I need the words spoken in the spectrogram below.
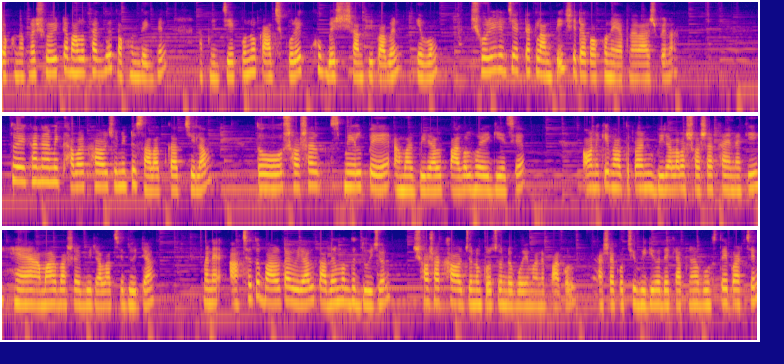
যখন আপনার শরীরটা ভালো থাকবে, তখন দেখবেন আপনি যে কোনো কাজ করে খুব বেশি শান্তি পাবেন এবং শরীরের যে একটা ক্লান্তি, সেটা কখনোই আপনার আসবে না। তো এখানে আমি খাবার খাওয়ার জন্য একটু সালাদ কাটছিলাম। তো শশার স্মেল পেয়ে আমার বিড়াল পাগল হয়ে গিয়েছে। অনেকে ভাবতে পারেন, বিড়াল আবার শশা খায় নাকি? হ্যাঁ আমার বাসায় বিড়াল আছে দুইটা। মানে আছে তো বারোটা বিড়াল, তাদের মধ্যে দুইজন। শশা খাওয়ার জন্য প্রচণ্ড পরিমাণে পাগল। আশা করছি ভিডিও দেখে আপনারা বুঝতেই পারছেন।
